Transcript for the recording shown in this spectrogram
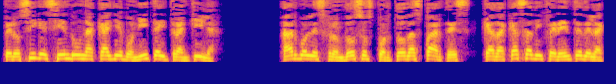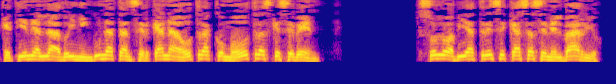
pero sigue siendo una calle bonita y tranquila. Árboles frondosos por todas partes, cada casa diferente de la que tiene al lado y ninguna tan cercana a otra como otras que se ven. Solo había trece casas en el barrio.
